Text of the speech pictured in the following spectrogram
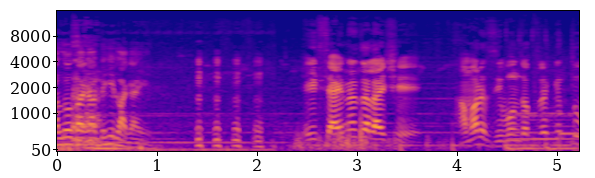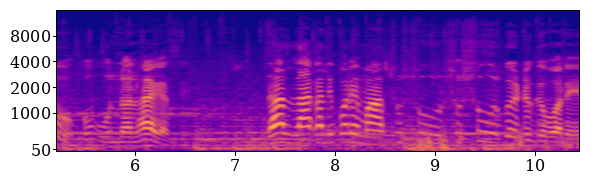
ভালো জায়গা দেখি লাগাই। এই চাইনা জাল আইসে আমার জীবনযাত্রা কিন্তু খুব উন্নয়ন হয়ে গেছে। জাল লাগালি পরে মা সুসুর সুসুর করে ঢুকে পড়ে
